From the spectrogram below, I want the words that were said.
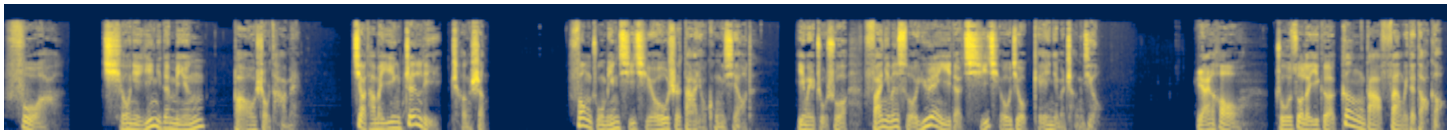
父啊，求你以你的名保守他们，叫他们因真理成圣。”奉主名祈求是大有功效的。因为主说：“凡你们所愿意的祈求，就给你们成就。”然后主做了一个更大范围的祷告。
